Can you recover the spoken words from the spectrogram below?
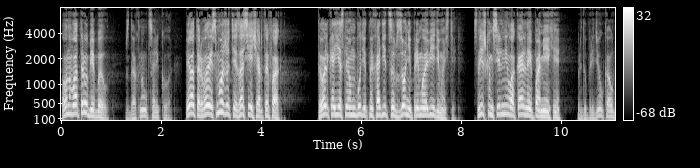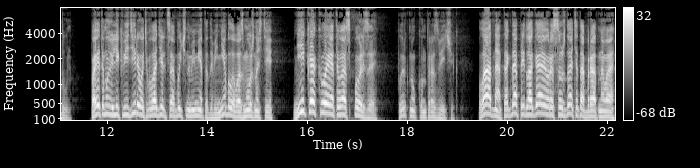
Он в отрубе был, — вздохнул Царько. — Петр, вы сможете засечь артефакт? — Только если он будет находиться в зоне прямой видимости. Слишком сильны локальные помехи, — предупредил колдун. Поэтому и ликвидировать владельца обычными методами не было возможности. — Никакой от вас пользы! — фыркнул контрразведчик. «Ладно, тогда предлагаю рассуждать от обратного.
